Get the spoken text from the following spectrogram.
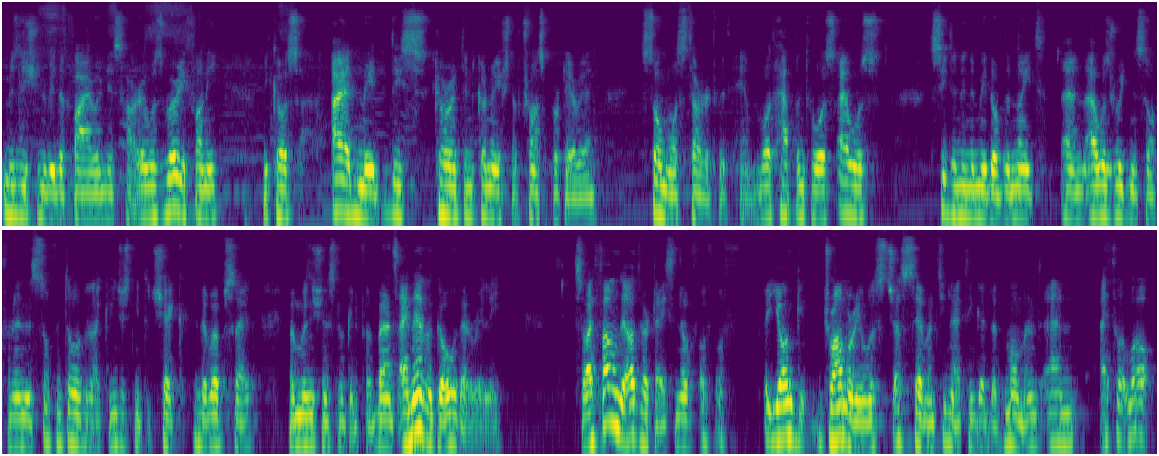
musician with a fire in his heart. It was very funny because I admit this current incarnation of Transport Aerian somewhat started with him. What happened was I was sitting in the middle of the night and I was reading something and something told me like you just need to check the website when musicians looking for bands. I never go there really. So I found the advertising of, of, of a young drummer. He was just 17, I think, at that moment. And I thought, well,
